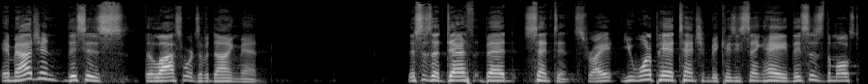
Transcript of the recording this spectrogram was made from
Imagine this is the last words of a dying man. This is a deathbed sentence, right? You want to pay attention because he's saying, hey, this is the most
